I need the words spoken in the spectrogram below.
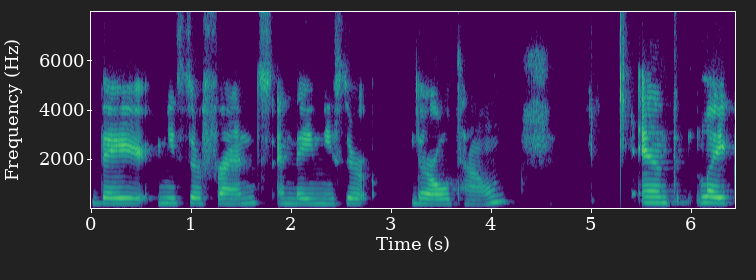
they miss their friends and they miss their their old town. And like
